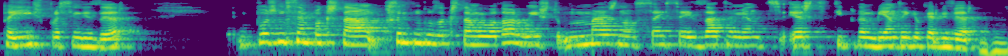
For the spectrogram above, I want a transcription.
país, por assim dizer, pôs-me sempre a questão, sempre me pus a questão, eu adoro isto, mas não sei se é exatamente este tipo de ambiente em que eu quero viver. Uhum.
